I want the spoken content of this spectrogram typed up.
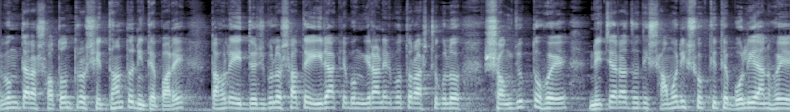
এবং তারা স্বতন্ত্র সিদ্ধান্ত নিতে পারে, তাহলে এই দেশগুলোর সাথে ইরাক এবং ইরানের মতো রাষ্ট্রগুলো সংযুক্ত হয়ে, নিজেরা যদি সামরিক শক্তিতে বলিয়ান হয়ে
